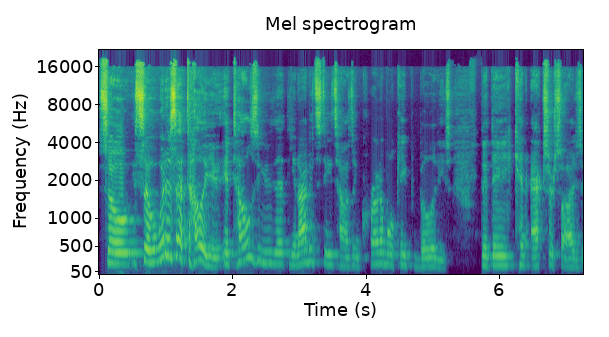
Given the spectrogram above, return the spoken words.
So, so what does that tell you? It tells you that the United States has incredible capabilities that they can exercise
